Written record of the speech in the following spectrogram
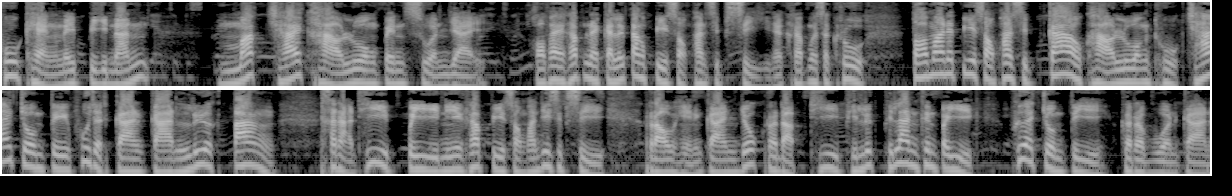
คู่แข่งในปีนั้น มักใช้ข่าวลวงเป็นส่วนใหญ่ ขออภัยครับในการเลือกตั้งปี 2014 นะครับเมื่อสักครู่ ต่อมาในปี 2019 ข่าวลวงถูกใช้โจมตีผู้จัดการการเลือกตั้ง ขณะที่ปีนี้ครับปี 2024 เราเห็นการยกระดับที่พิลึกพิลั่นขึ้นไปอีก เพื่อโจมตีกระบวนการ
